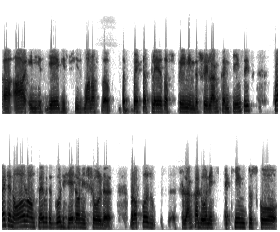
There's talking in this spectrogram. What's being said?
uh, are in his game. He's he's one of the the better players of spin in the Sri Lankan team. So he's quite an all round player with a good head on his shoulders. But of course, Sri Lanka don't expect him to score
